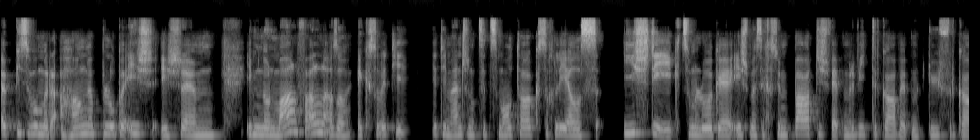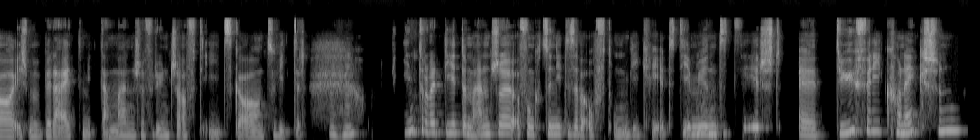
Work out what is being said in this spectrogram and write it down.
etwas, wo mir hängen geblieben ist, ist ähm, im Normalfall, also extrovertierte Menschen nutzen Smalltalk so ein bisschen als Einstieg, zum zu schauen, ist man sich sympathisch, will man weitergehen, will man tiefer gehen, ist man bereit, mit dem Menschen Freundschaft einzugehen und so weiter. Mhm. Introvertierte Menschen funktioniert das aber oft umgekehrt. Die Mhm. müssen zuerst eine tiefere Connection,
